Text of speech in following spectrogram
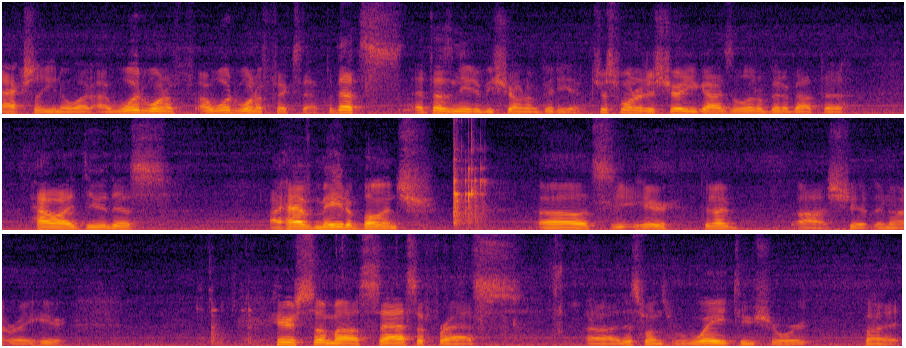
actually, you know what? I would want to I would want to fix that, but that's that doesn't need to be shown on video. Just wanted to show you guys a little bit about the how I do this. I have made a bunch. Uh, let's see here. Did I? Ah, shit, they're not right here. Here's some uh, sassafras. Uh, this one's way too short, but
